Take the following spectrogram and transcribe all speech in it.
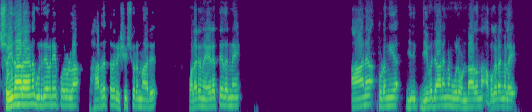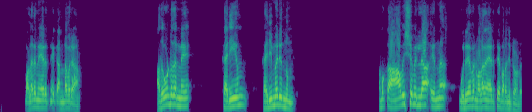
ശ്രീനാരായണ ഗുരുദേവനെ പോലുള്ള ഭാരതത്തിലെ ഋഷീശ്വരന്മാര് വളരെ നേരത്തെ തന്നെ ആന തുടങ്ങിയ ജീവജാലങ്ങൾ മൂലം ഉണ്ടാകുന്ന അപകടങ്ങളെ വളരെ നേരത്തെ കണ്ടവരാണ്. അതുകൊണ്ട് തന്നെ കരിയും കരിമരുന്നും നമുക്ക് ആവശ്യമില്ല എന്ന് ഗുരുദേവൻ വളരെ നേരത്തെ പറഞ്ഞിട്ടുണ്ട്.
